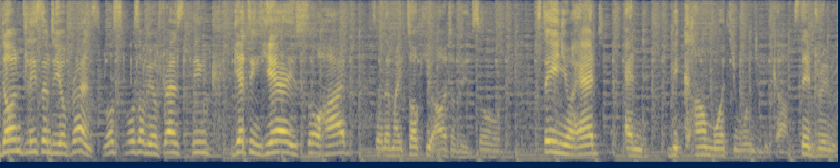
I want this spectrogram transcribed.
don't listen to your friends. Most, most of your friends think getting here is so hard, so they might talk you out of it. So stay in your head and become what you want to become. Stay dreaming.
